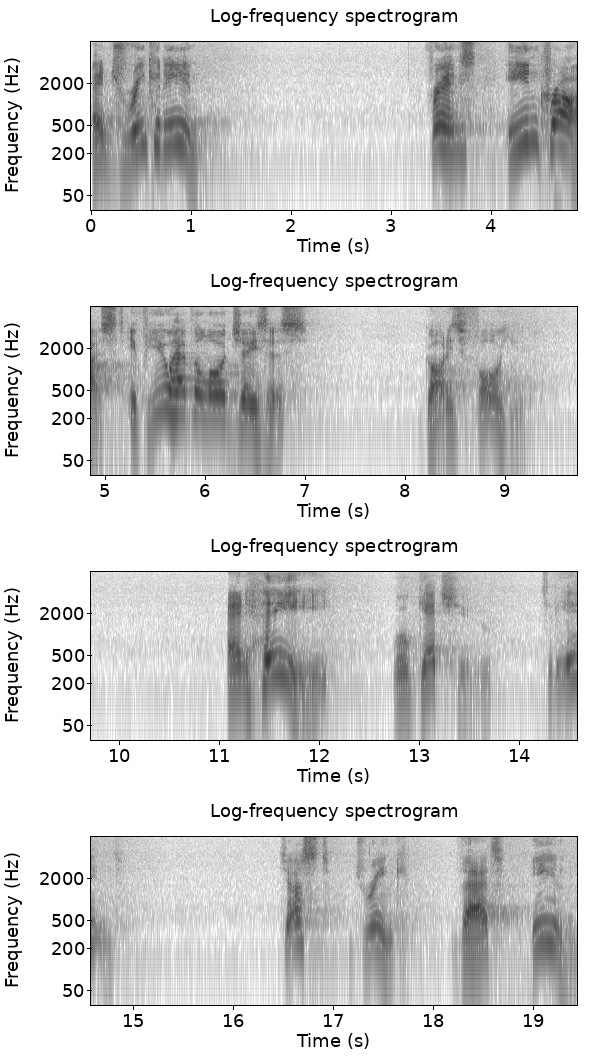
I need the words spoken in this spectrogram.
And drink it in. Friends, in Christ, if you have the Lord Jesus, God is for you. And He will get you to the end. Just drink that in.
